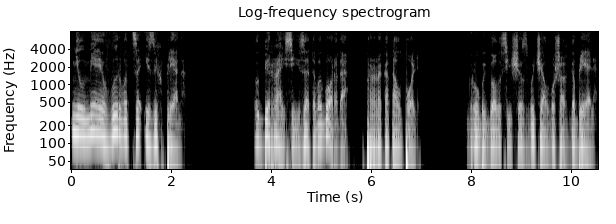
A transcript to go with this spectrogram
не умея вырваться из их плена. «Убирайся из этого города!» — пророкотал Поль. Грубый голос еще звучал в ушах Габриэля.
